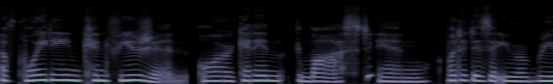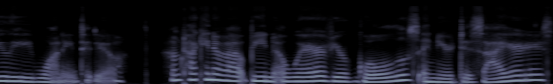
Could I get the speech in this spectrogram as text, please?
avoiding confusion or getting lost in what it is that you are really wanting to do. I'm talking about being aware of your goals and your desires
